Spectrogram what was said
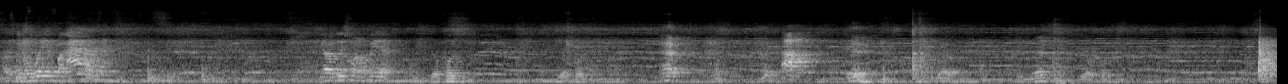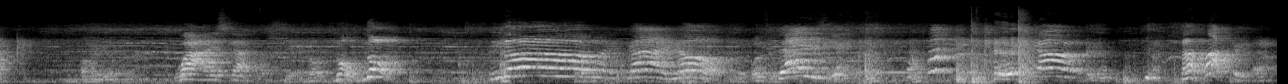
I was gonna wait for Adam, man. Yo, this one over here. Your pussy. Your pussy. Ah. Missed your pussy. Oh, your pussy. Wow, this guy. Shit. No, no, no! No! Oh my god, no! Your pussy. That is Yo!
